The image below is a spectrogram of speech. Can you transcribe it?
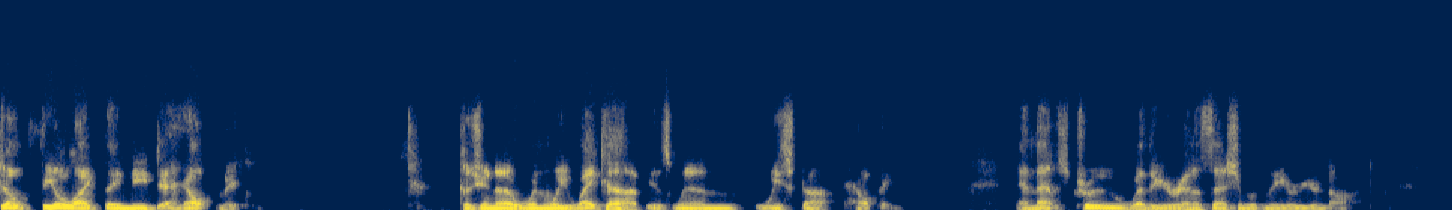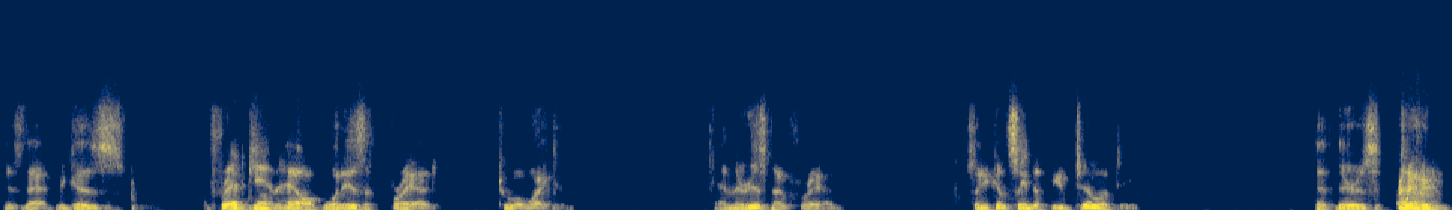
don't feel like they need to help me. Because you know, when we wake up is when we stop helping. And that's true whether you're in a session with me or you're not. Is that because Fred can't help what isn't Fred to awaken. And there is no Fred. So you can see the futility that there's an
